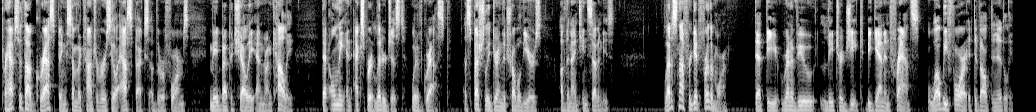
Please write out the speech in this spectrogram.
perhaps without grasping some of the controversial aspects of the reforms made by Pacelli and Roncalli that only an expert liturgist would have grasped, especially during the troubled years of the 1970s. Let us not forget, furthermore, that the Renouveau liturgique began in France well before it developed in Italy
